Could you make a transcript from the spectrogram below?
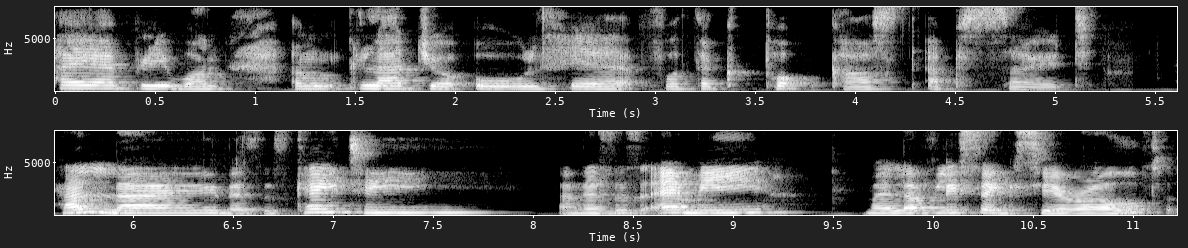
Hi everyone, I'm glad you're all here for the podcast episode. Hello, this is Katie, and this is Emmy, my lovely six year old,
